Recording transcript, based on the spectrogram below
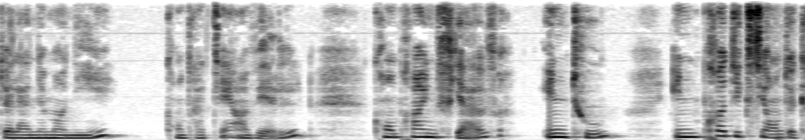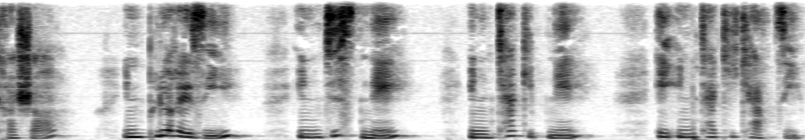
de la pneumonie contractée en ville comprend une fièvre, une toux, une production de crachat, une pleurésie, une dyspnée, une tachypnée et une tachycardie.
